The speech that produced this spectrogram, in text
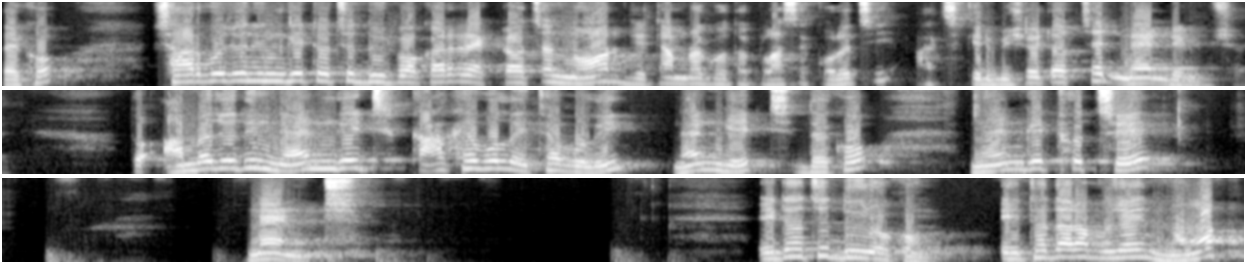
দেখো, সার্বজনীন গেট হচ্ছে দুই প্রকারের, একটা হচ্ছে নর যেটা আমরা গত ক্লাসে করেছি। আজকের বিষয়টা হচ্ছে ন্যান্ডের বিষয়। তো আমরা যদি ন্যান গেট কাকে বলে এটা বলি? ন্যান গেট দেখো ন্যান গেট হচ্ছে ন্যান্ড এটা হচ্ছে দুই রকম। এটা দ্বারা বোঝায় নট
